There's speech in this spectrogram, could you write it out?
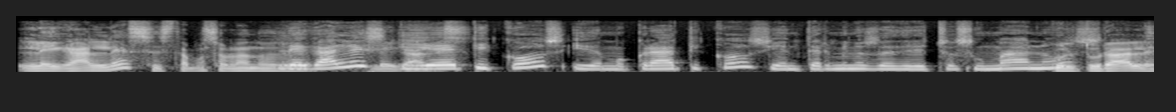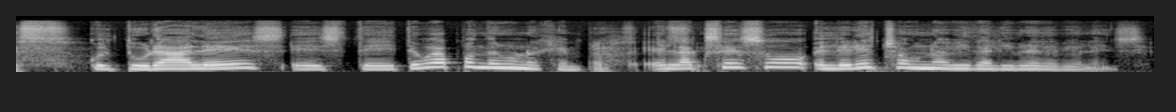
Legales, estamos hablando de... legales, y éticos y democráticos y en términos de derechos humanos. Culturales. culturales. Este, te voy a poner un ejemplo. Es- El sí. acceso, el derecho a una vida libre de violencia.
